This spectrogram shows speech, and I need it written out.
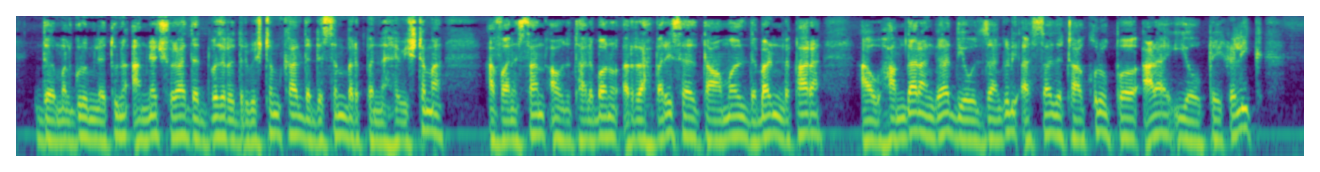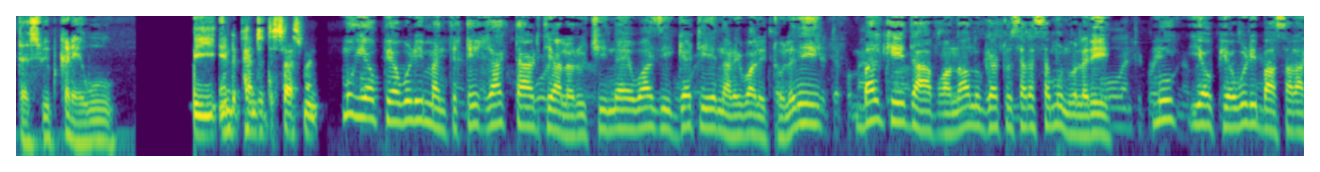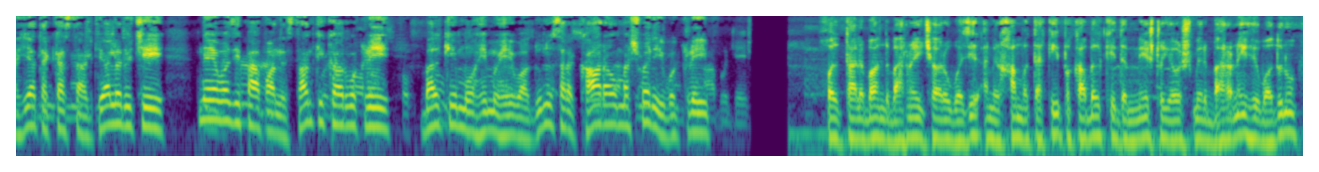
د ملګرو ملتونو امنیت شورا د 2023م کال د دسمبر په 9مه افغانستان او د طالبانو رهبری سره د تعامل د بڼ لپاره او همدارنګه د یو ځانګړي استاد د ټاکلو په اړه یو پریکړه لیک تصویب کړی وو موږ یو پیاوړي منطقي غږ ته اړتیا لرو چې نه یوازې ګټې نړیوالې ټولنې بلکې د افغانانو ګټو سره سمون ولري موږ یو پیاوړي باصلاحیته کس ته اړتیا لرو چې نه یوازې په افغانستان کې کار وکړي بلکې مهمو هیوادونو سره کار او مشورې وکړي خو د طالبان د بهرنیو چارو وزیر امیر خان متقی په کابل کې د میشتو یو شمیر بهرنیو هیوادونو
